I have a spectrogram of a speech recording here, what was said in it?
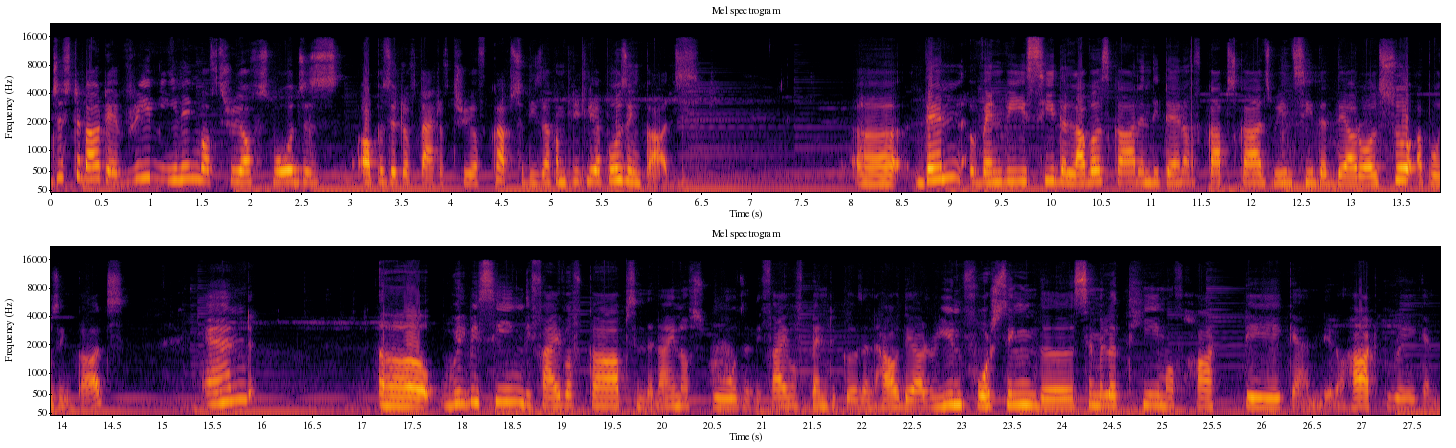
just about every meaning of three of swords is opposite of that of three of cups. So these are completely opposing cards. Uh, then when we see the lovers card and the ten of cups cards we'll see that they are also opposing cards. And uh, we'll be seeing the five of cups and the nine of swords and the five of pentacles and how they are reinforcing the similar theme of heartache and you know heartbreak and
